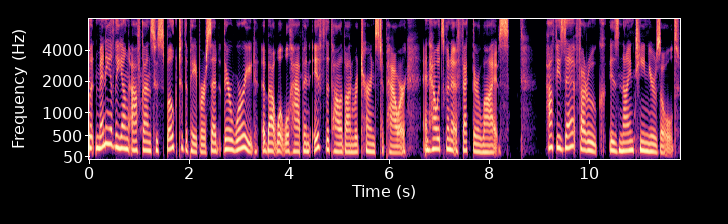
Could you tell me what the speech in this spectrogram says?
But many of the young Afghans who spoke to the paper said they're worried about what will happen if the Taliban returns to power and how it's going to affect their lives. Hafizeh Farouk is 19 years old.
